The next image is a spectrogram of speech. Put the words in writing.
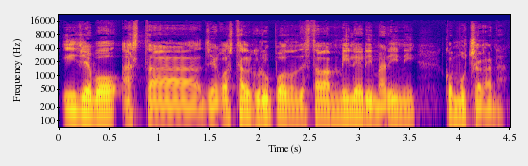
y llegó hasta el grupo donde estaban Miller y Marini con mucha gana.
